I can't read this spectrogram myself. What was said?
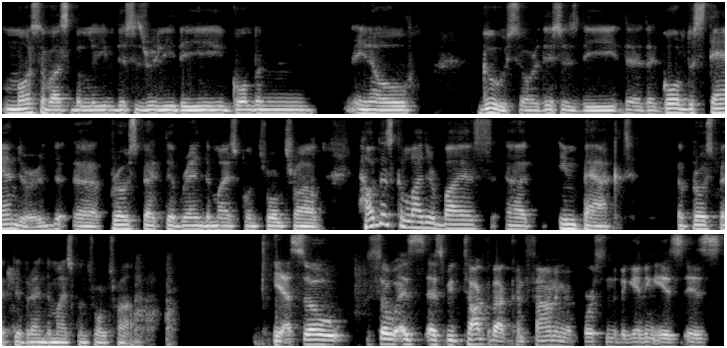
most of us believe this is really the golden you know goose or this is the the, the gold standard uh, prospective randomized controlled trial. How does collider bias uh, impact a prospective randomized controlled trial yeah so so as as we talked about confounding of course in the beginning is is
